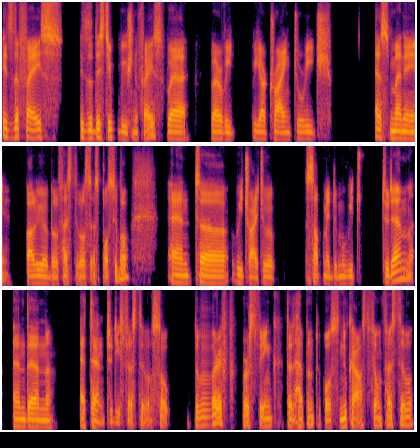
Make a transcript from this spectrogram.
it's the phase, it's the distribution phase where where we we are trying to reach as many valuable festivals as possible, and uh, we try to submit the movie to them, and then attend to these festivals. So the very first thing that happened was Newcastle Film Festival,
